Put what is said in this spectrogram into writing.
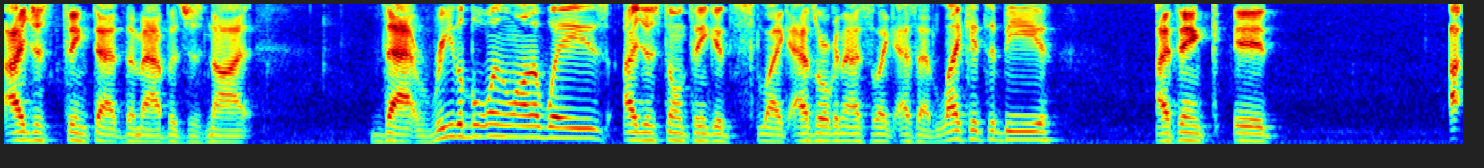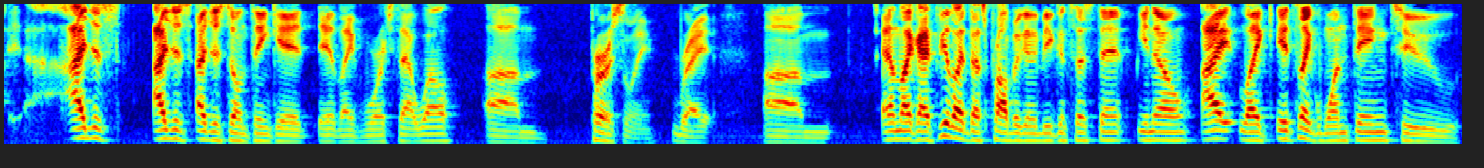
I just think that the map is just not that readable in a lot of ways. I just don't think it's like as organized like as I'd like it to be. I think it. I I just I just I just don't think it it like works that well. Um, personally, right? Um, and like I feel like that's probably going to be consistent. You know, I like it's like one thing to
